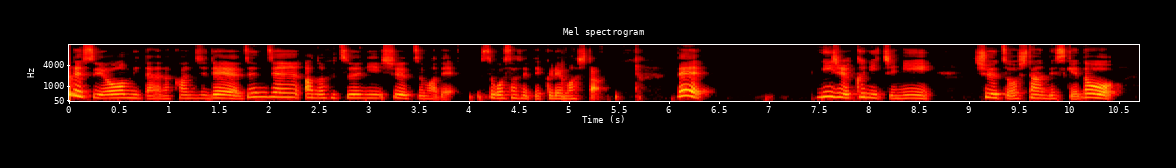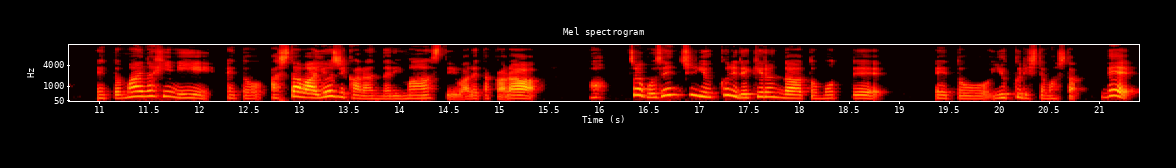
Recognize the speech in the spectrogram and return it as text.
夫ですよ、みたいな感じで、全然あの普通に手術まで過ごさせてくれました。で、29日に手術をしたんですけど、えっと、前の日に、えっと、明日は4時からになりますって言われたから、あ、じゃあ午前中ゆっくりできるんだと思って、えっ、と、ゆっくりしてました。で、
